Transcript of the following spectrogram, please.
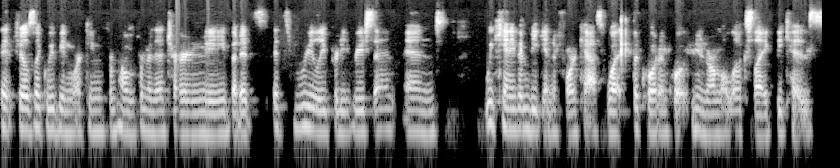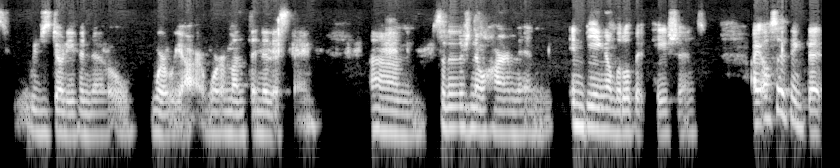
it feels like we've been working from home from an eternity, but it's it's really pretty recent, and we can't even begin to forecast what the quote unquote new normal looks like because we just don't even know where we are. We're a month into this thing, um, so there's no harm in in being a little bit patient. I also think that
